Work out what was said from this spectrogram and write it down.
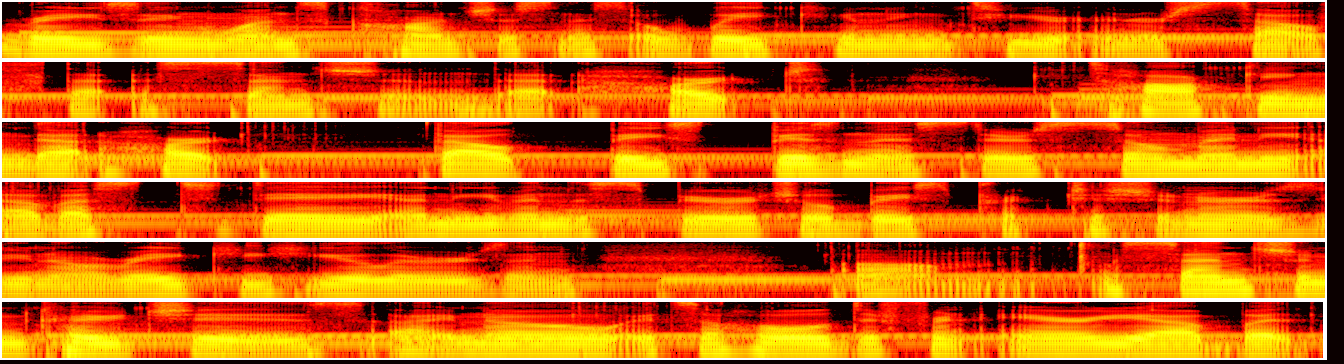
raising one's consciousness, awakening to your inner self, that ascension, that heart talking, that heartfelt based business. There's so many of us today, and even the spiritual based practitioners, you know, Reiki healers and um, ascension coaches. I know it's a whole different area, but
